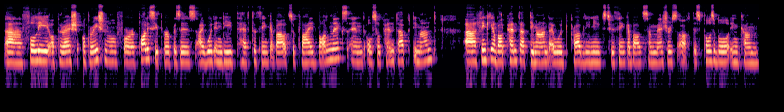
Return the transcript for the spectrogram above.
uh, fully operation, operational for policy purposes, I would indeed have to think about supply bottlenecks and also pent-up demand. Uh, thinking about pent-up demand, I would probably need to think about some measures of disposable income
